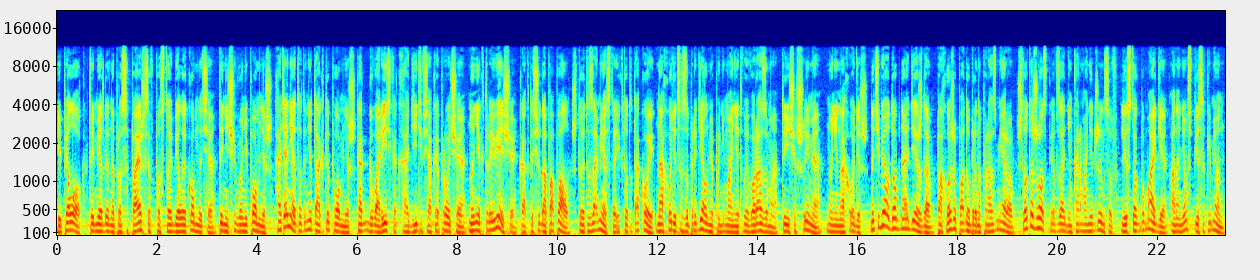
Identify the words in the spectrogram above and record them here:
Эпилог. Ты медленно просыпаешься в пустой белой комнате. Ты ничего не помнишь. Хотя нет, это не так, ты помнишь. Как говорить, как ходить и всякое прочее. Но некоторые вещи, как ты сюда попал, что это за место и кто ты такой, находятся за пределами понимания твоего разума. Ты ищешь имя, но не находишь. На тебе удобная одежда, похоже подобрана по размеру. Что-то жесткое в заднем кармане джинсов. Листок бумаги, а на нем список имен.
